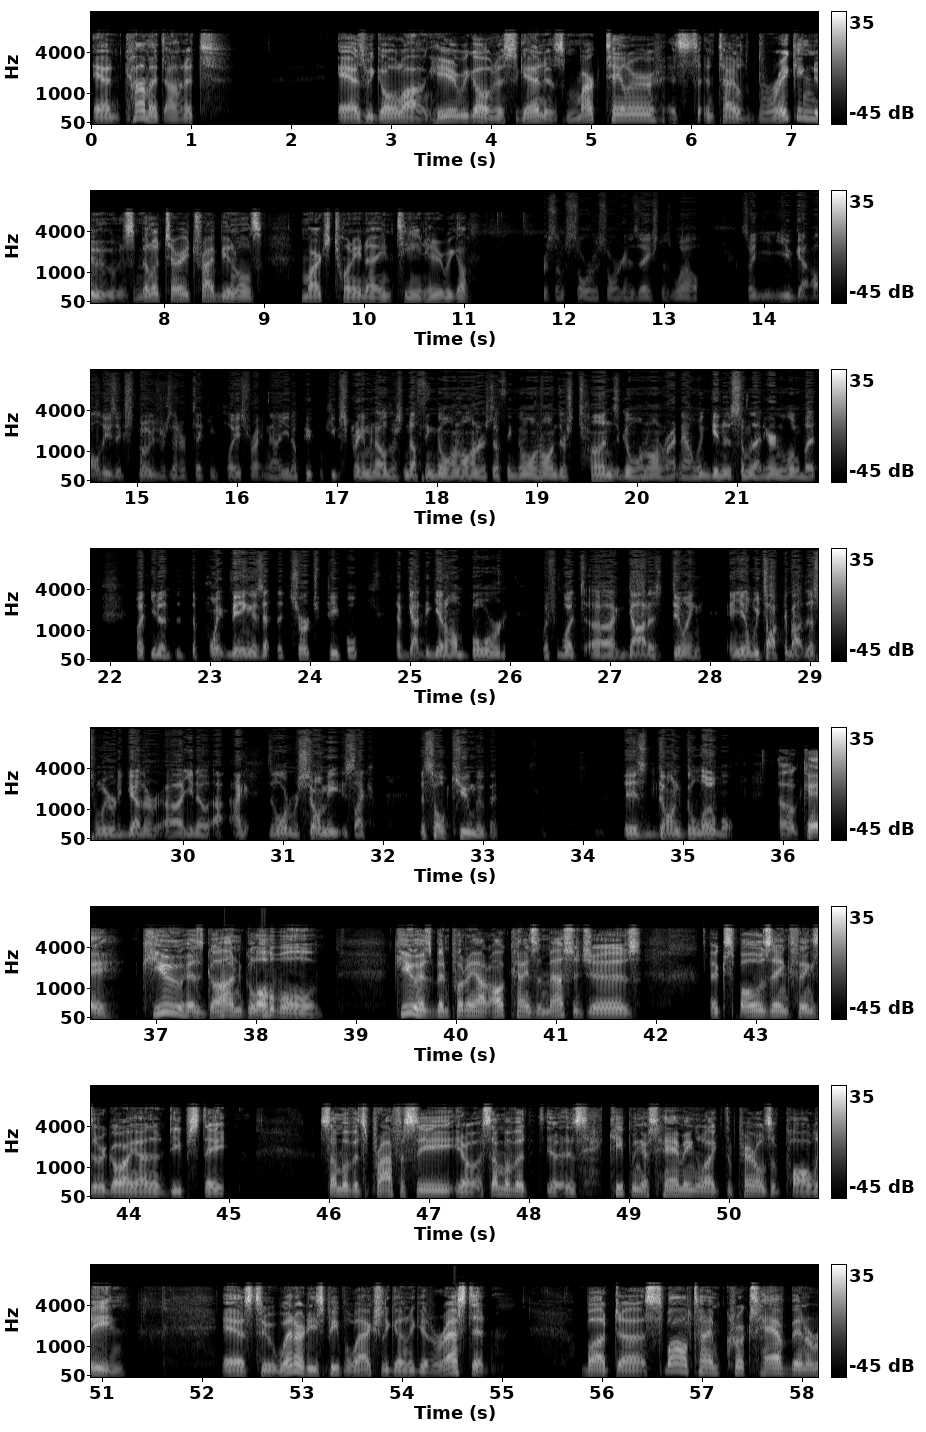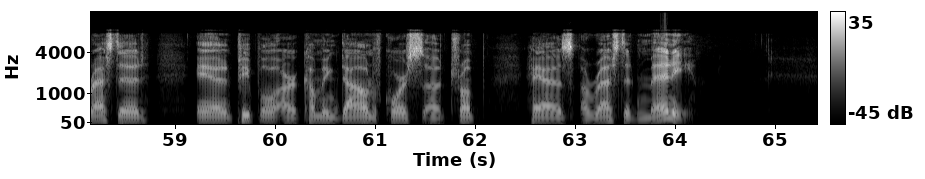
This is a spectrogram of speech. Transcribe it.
and comment on it as we go along. Here we go. This again is Mark Taylor. It's entitled Breaking News Military Tribunals, March 2019. Here we go. For some Soros organization as well. So you've got all these exposures that are taking place right now. You know, people keep screaming, "Oh, there's nothing going on. There's nothing going on." There's tons going on right now. We can get into some of that here in a little bit. But you know, the, the point being is that the church people have got to get on board with what uh, God is doing. And you know, we talked about this when we were together. Uh, you know, I, I, the Lord was showing me it's like this whole Q movement is gone global. Okay, Q has gone global. Q has been putting out all kinds of messages exposing things that are going on in the deep state. Some of it's prophecy, you know, some of it is keeping us hamming like the perils of Pauline as to when are these people actually going to get arrested. But uh, small time crooks have been arrested and people are coming down. Of course, uh, Trump has arrested many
